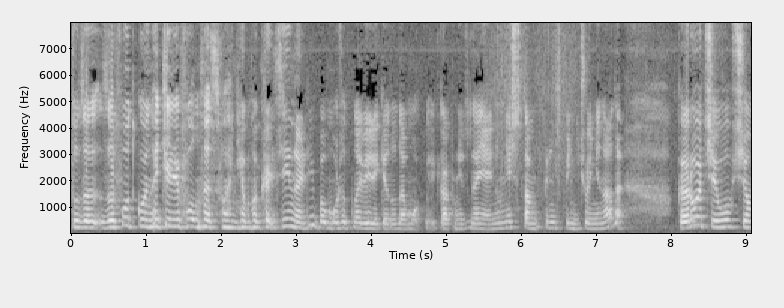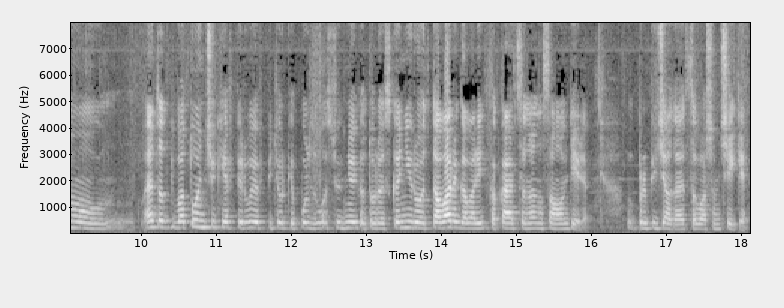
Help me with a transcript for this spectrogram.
то за, зафоткаю на телефон название магазина, либо, может, на велике туда как-нибудь сгоняю. Но мне сейчас там, в принципе, ничего не надо. Короче, в общем, этот батончик я впервые в пятерке пользовалась фигней, которая сканирует товар и говорит, какая цена на самом деле. Пропечатается в вашем чеке.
